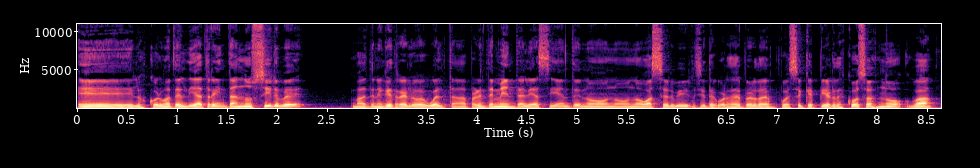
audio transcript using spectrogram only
eh, los corbates del día 30 no sirve, va a tener que traerlo de vuelta aparentemente al día siguiente, no, no, no va a servir. Si te acuerdas de perder después de que pierdes cosas, no va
